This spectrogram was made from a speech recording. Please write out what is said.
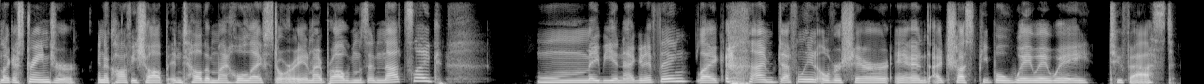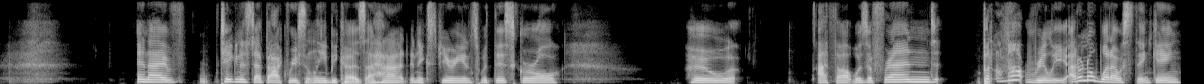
like a stranger in a coffee shop and tell them my whole life story and my problems. And that's like maybe a negative thing. Like, I'm definitely an oversharer and I trust people way, way, way too fast. And I've taken a step back recently because I had an experience with this girl who I thought was a friend, but not really. I don't know what I was thinking,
